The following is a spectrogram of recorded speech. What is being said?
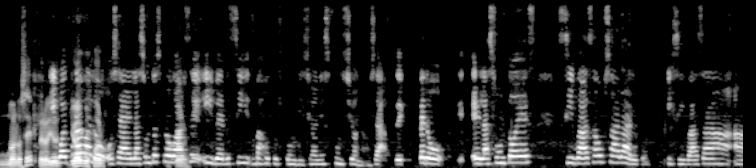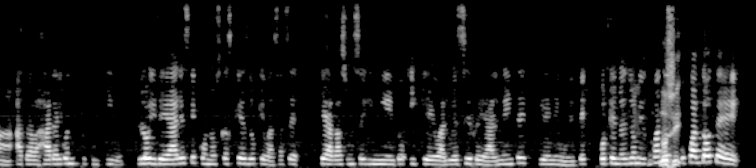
no lo sé, pero yo... Igual yo pruébalo, mejor- o sea, el asunto es probarse y ver si bajo tus condiciones funciona, o sea, de- pero el asunto es si vas a usar algo y si vas a, a- a trabajar algo en tu cultivo, lo ideal es que conozcas qué es lo que vas a hacer, que hagas un seguimiento y que evalúes si realmente tiene un efecto, porque no es lo mismo. ¿Cuánto, No, sí. cuánto te...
